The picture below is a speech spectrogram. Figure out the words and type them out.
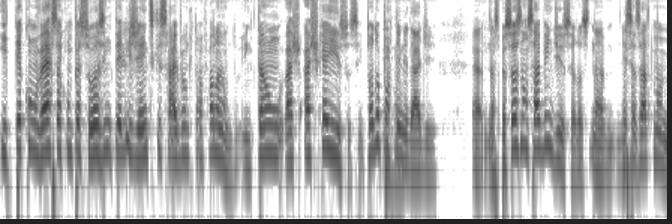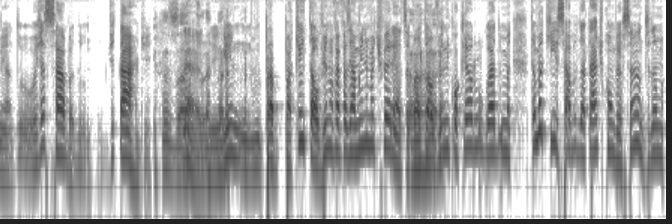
e ter conversa com pessoas inteligentes que saibam o que estão falando. Então, acho, acho que é isso. Assim, toda oportunidade. eh, as pessoas não sabem disso, elas, na- nesse exato momento. Hoje é sábado, de tarde. Exato. É, pra, pra quem tá ouvindo, não vai fazer a mínima diferença. Vai estar Aham. ouvindo em qualquer lugar. Estamos aqui, sábado da tarde, conversando, tendo uma,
